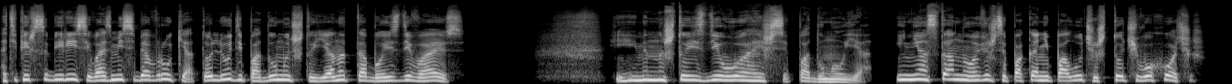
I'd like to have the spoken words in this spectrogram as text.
А теперь соберись и возьми себя в руки, а то люди подумают, что я над тобой издеваюсь». «Именно что издеваешься», — подумал я, «и не остановишься, пока не получишь то, чего хочешь».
